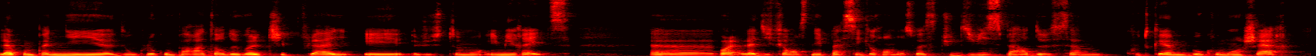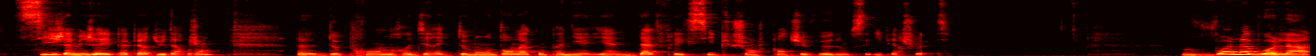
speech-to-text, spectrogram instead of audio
la compagnie, donc le comparateur de vol Cheapfly et justement Emirates. Euh, voilà, la différence n'est pas si grande. En soi, si tu divises par deux, ça me coûte quand même beaucoup moins cher, si jamais j'avais pas perdu d'argent, euh, de prendre directement dans la compagnie aérienne, date flexible, tu changes quand tu veux, donc c'est hyper chouette. Voilà, voilà,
